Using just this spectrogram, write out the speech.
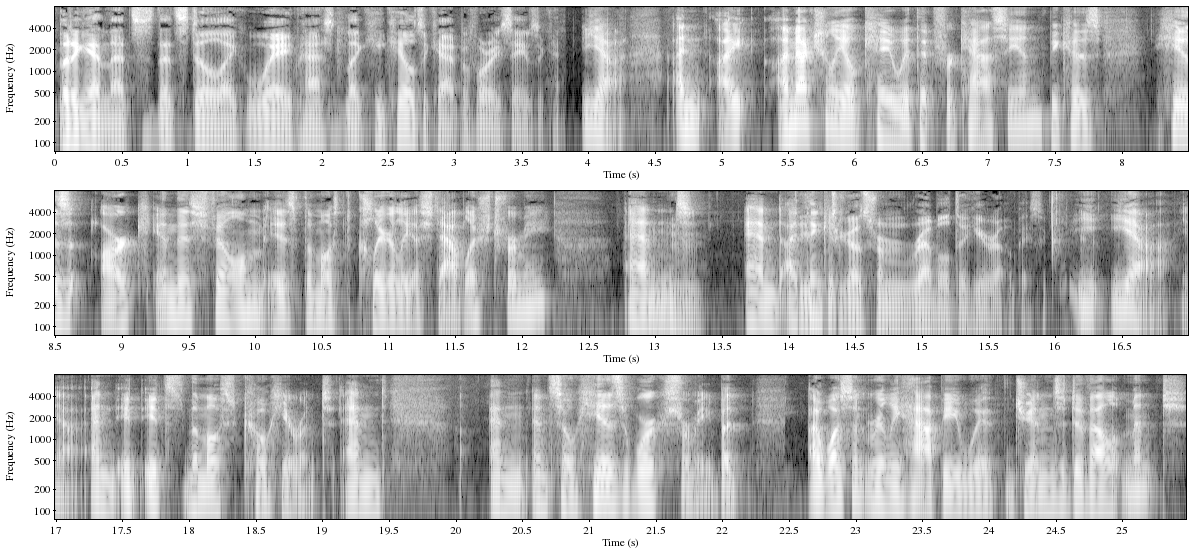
But again, that's that's still like way past. Like he kills a cat before he saves a cat. Yeah. And I I'm actually okay with it for Cassian because his arc in this film is the most clearly established for me. And mm-hmm. and I think He it goes from rebel to hero, basically. Y- yeah yeah. And it, it's the most coherent. And and and so his works for me. But i wasn't really happy with jyn's development.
